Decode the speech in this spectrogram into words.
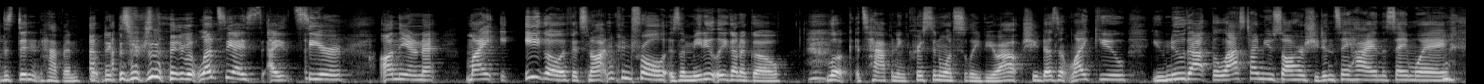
this didn't happen. Don't take this personally, but let's see I, I see her on the internet. My e- ego, if it's not in control, is immediately going to go, Look, it's happening. Kristen wants to leave you out. She doesn't like you. You knew that the last time you saw her, she didn't say hi in the same way.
